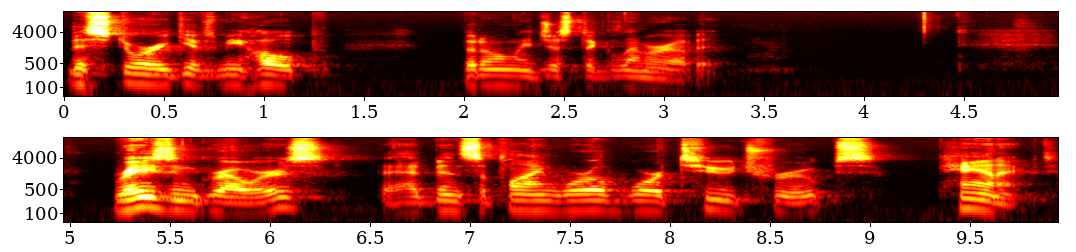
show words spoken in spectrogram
This story gives me hope but only just a glimmer of it. Raisin growers that had been supplying World War II troops panicked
